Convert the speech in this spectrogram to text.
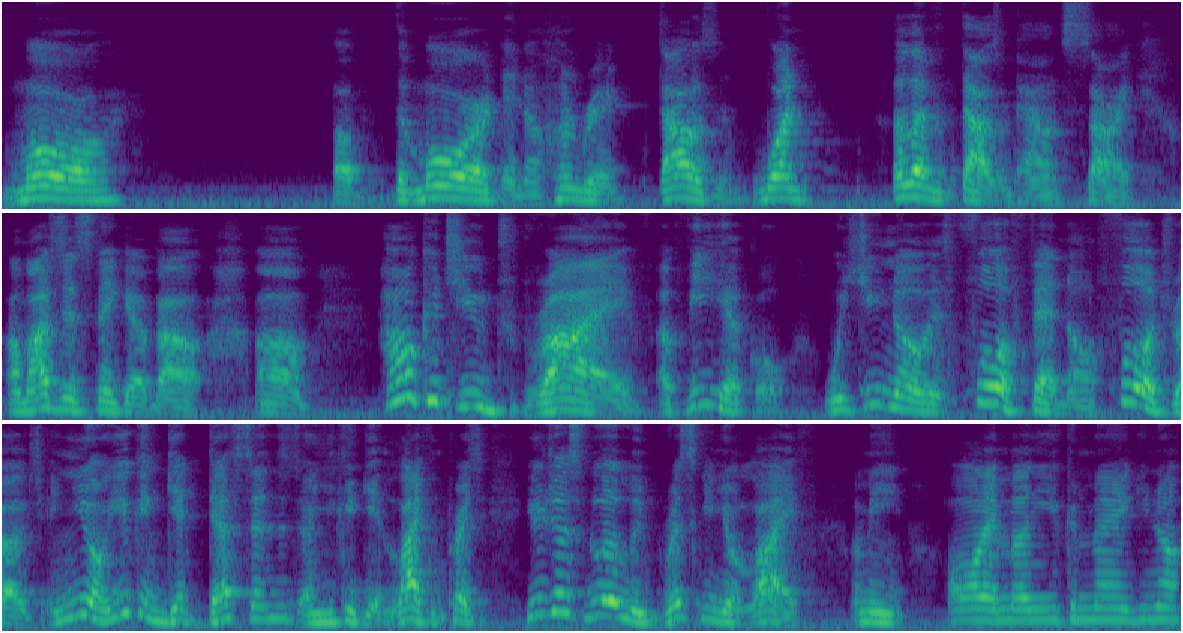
More of the more than a hundred thousand, one 11,000 pounds. Sorry. Um, I was just thinking about um, how could you drive a vehicle which you know is full of fentanyl, full of drugs, and you know you can get death sentence or you could get life in prison. You're just literally risking your life. I mean, all that money you can make, you know,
